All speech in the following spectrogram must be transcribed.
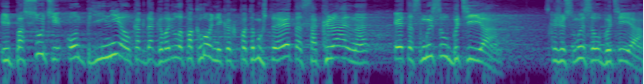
И по сути он пьянел, когда говорил о поклонниках, потому что это сакрально, это смысл бытия. Скажи, смысл бытия.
